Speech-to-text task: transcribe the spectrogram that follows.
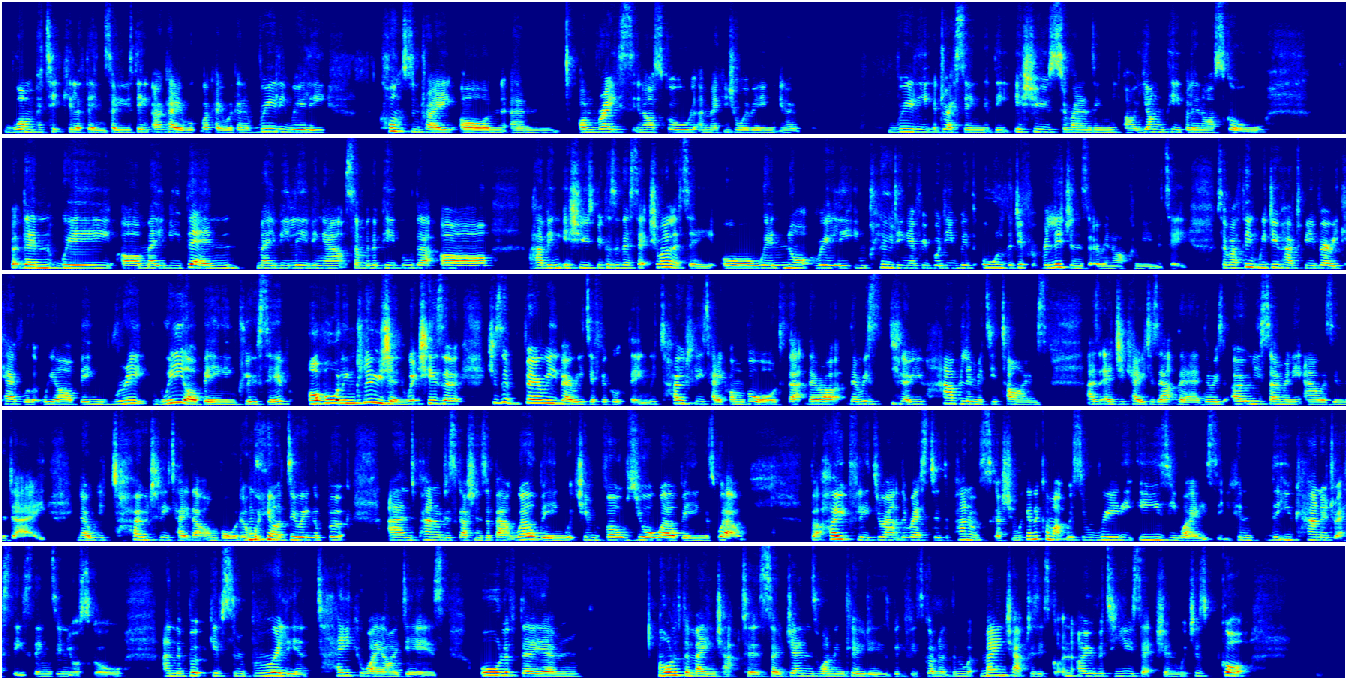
one particular thing. So you think okay okay we're going to really really concentrate on um, on race in our school and making sure we're being you know really addressing the issues surrounding our young people in our school. But then we are maybe then maybe leaving out some of the people that are having issues because of their sexuality or we're not really including everybody with all the different religions that are in our community. So i think we do have to be very careful that we are being re- we are being inclusive of all inclusion which is a which is a very very difficult thing. We totally take on board that there are there is you know you have limited times as educators out there. There is only so many hours in the day. You know we totally take that on board and we are doing a book and panel discussions about well-being well-being which involves your well-being as well. But hopefully throughout the rest of the panel discussion we're going to come up with some really easy ways that you can that you can address these things in your school. And the book gives some brilliant takeaway ideas all of the um all of the main chapters so jen's one included because it's got the main chapters it's got an over to you section which has got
